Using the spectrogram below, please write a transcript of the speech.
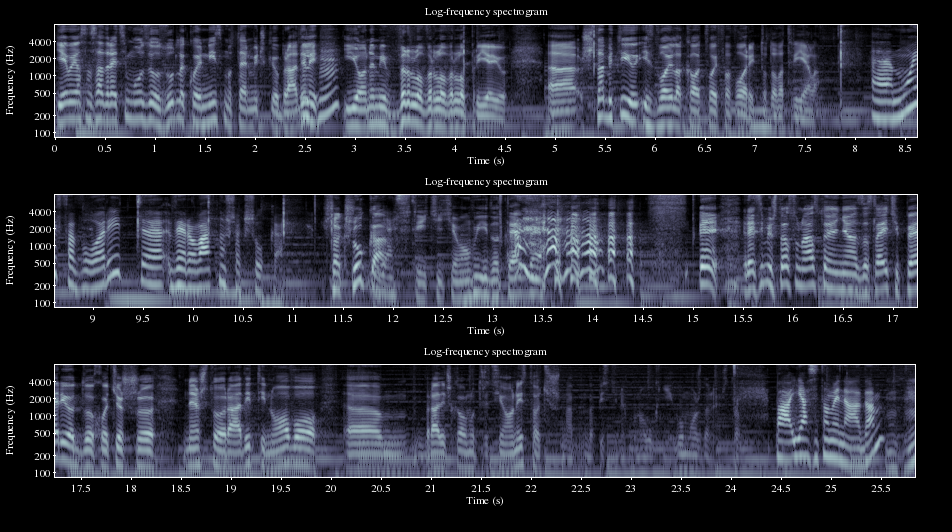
i evo ja sam sad recimo uzeo zudle koje nismo termički obradili i one mi vrlo, vrlo, vrlo prijaju. Uh, šta bi ti izdvojila kao tvoj favorit od ova tri jela? E, moj favorit, verovatno šakšuka. Šakšuka? Stići ćemo mi do tebe. e, reci mi šta su nastojanja za sledeći period? Hoćeš nešto raditi novo? Um, radiš kao nutricionista? Hoćeš možda nešto? Pa ja se tome nadam. Mhm.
